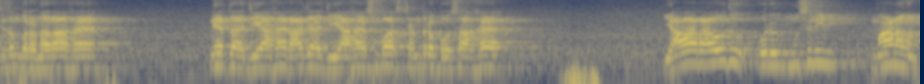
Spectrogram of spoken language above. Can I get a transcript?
சிதம்பரனராக நேதாஜியாக ராஜாஜியாக சுபாஷ் சந்திர போஸாக. யாராவது ஒரு முஸ்லீம் மாணவன்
